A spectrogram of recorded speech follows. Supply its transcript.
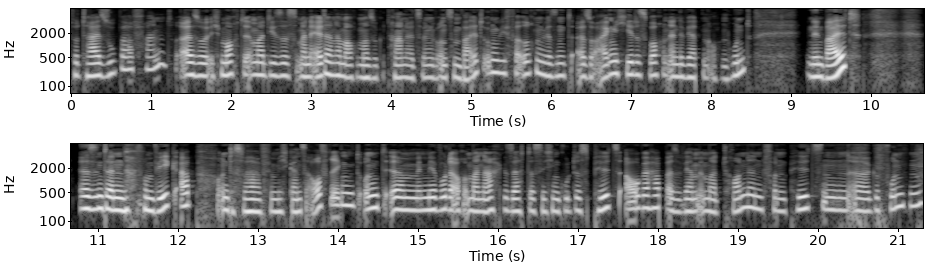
total super fand. Also ich mochte immer dieses, meine Eltern haben auch immer so getan, als wenn wir uns im Wald irgendwie verirren. Wir sind also eigentlich jedes Wochenende, wir hatten auch einen Hund in den Wald äh, sind dann vom Weg ab und das war für mich ganz aufregend und ähm, mir wurde auch immer nachgesagt, dass ich ein gutes Pilzauge habe. Also wir haben immer Tonnen von Pilzen äh, gefunden.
